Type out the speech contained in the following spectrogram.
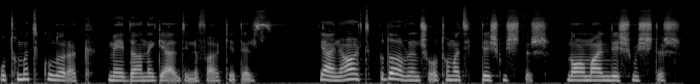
otomatik olarak meydana geldiğini fark ederiz. Yani artık bu davranış otomatikleşmiştir, normalleşmiştir.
